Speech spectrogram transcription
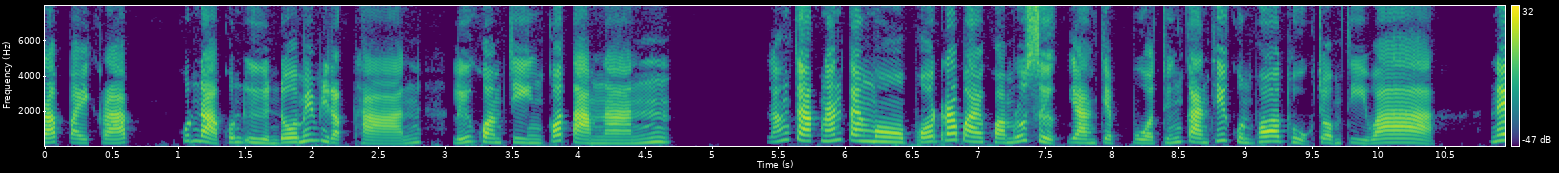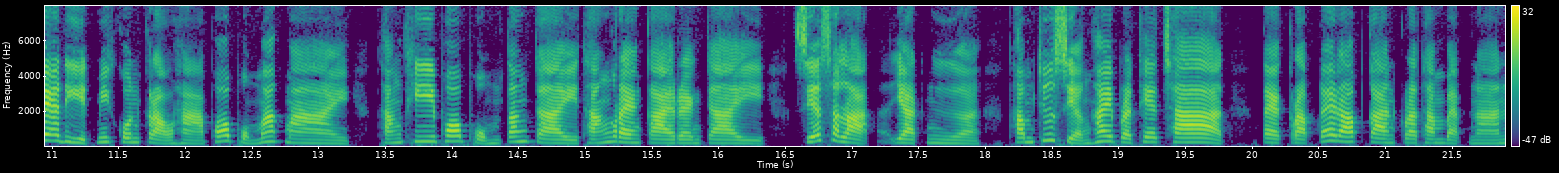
รับไปครับ คุณด่าคนอื่นโดยไม่มีหลักฐาน หรือความจริงก็ตามนั้น หลังจากนั้นแตงโมโพสต์ระบายความรู้สึกอย่างเจ็บปวดถึงการที่คุณพ่อถูกโจมตีว่า ในอดีตมีคนกล่าวหาพ่อผมมากมาย ทั้งที่พ่อผมตั้งใจ ทั้งแรงกายแรงใจ เสียสละหยาดเหงื่อทำชื่อเสียงให้ประเทศชาติ แต่กลับได้รับการกระทำแบบนั้น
